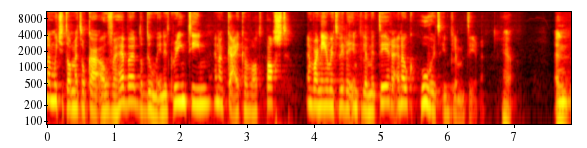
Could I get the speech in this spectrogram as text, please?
Dan moet je het dan met elkaar over hebben. Dat doen we in het Green Team. En dan kijken wat past en wanneer we het willen implementeren en ook hoe we het implementeren. Ja. En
